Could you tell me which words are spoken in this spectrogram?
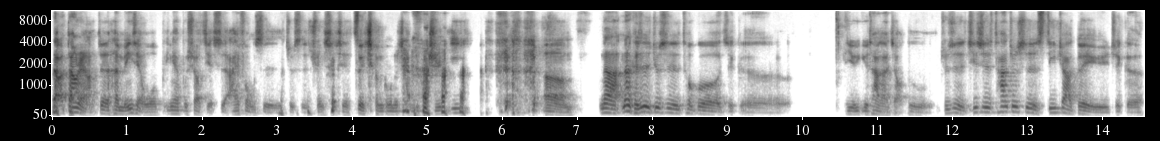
当当然啊，这很明显，我应该不需要解释，iPhone 是就是全世界最成功的产品之一。嗯，那那可是就是透过这个。由由他的角度，就是其实他就是 Steve Jobs 对于这个，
